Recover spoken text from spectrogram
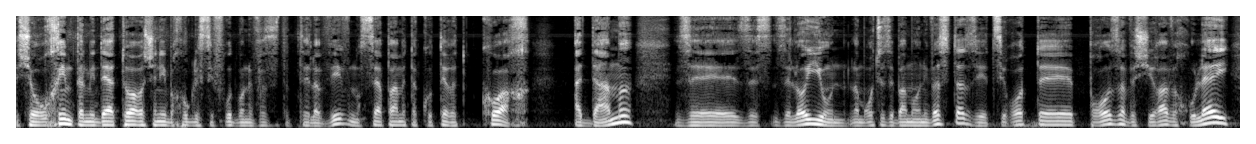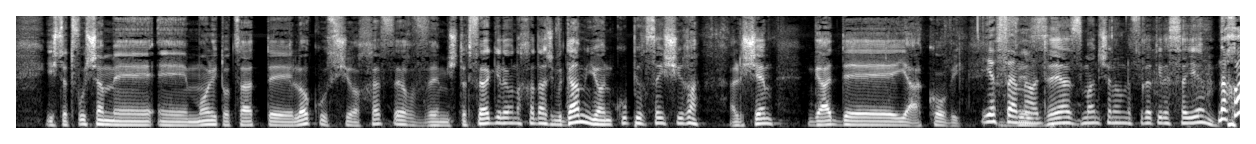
שעורכים תלמידי התואר השני בחוג לספרות באוניברסיטת תל אביב. נושא הפעם את הכותרת כוח. אדם, זה, זה, זה לא עיון, למרות שזה בא מהאוניברסיטה, זה יצירות אה, פרוזה ושירה וכולי. השתתפו שם אה, אה, מולי תוצאת אה, לוקוס, שירה חפר, ומשתתפי הגיליון החדש, וגם יוענקו פרסי שירה על שם גד uh, יעקבי. יפה וזה מאוד. וזה הזמן שלנו לפי דעתי לסיים. נכון,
